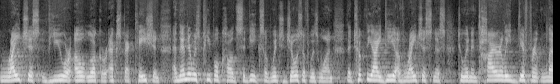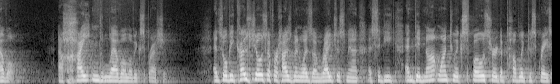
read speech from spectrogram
righteous view or outlook or expectation. And then there was people called Siddiqs, of which Joseph was one, that took the idea of righteousness to an entirely different level, a heightened level of expression. And so, because Joseph, her husband, was a righteous man, a Siddiq, and did not want to expose her to public disgrace,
